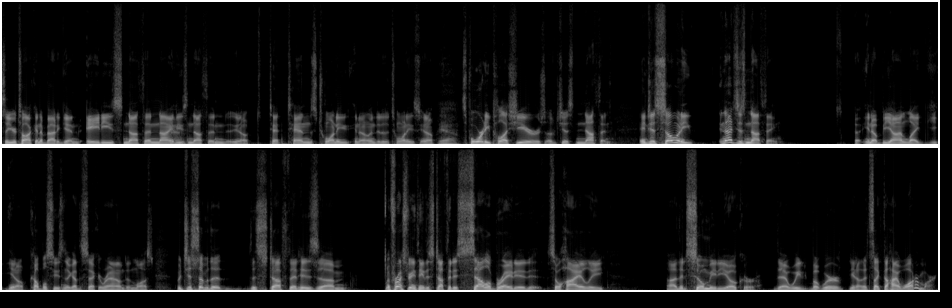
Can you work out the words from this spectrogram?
Yeah. So you're talking about again 80s nothing, 90s nothing, you know, t- 10s 20, you know, into the 20s, you know. Yeah. It's 40 plus years of just nothing. And just so many not just nothing uh, you know, beyond like you know, a couple seasons I got the second round and lost, but just some of the the stuff that is um, the frustrating thing, the stuff that is celebrated so highly, uh, that's so mediocre that we, but we're you know, that's like the high watermark.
